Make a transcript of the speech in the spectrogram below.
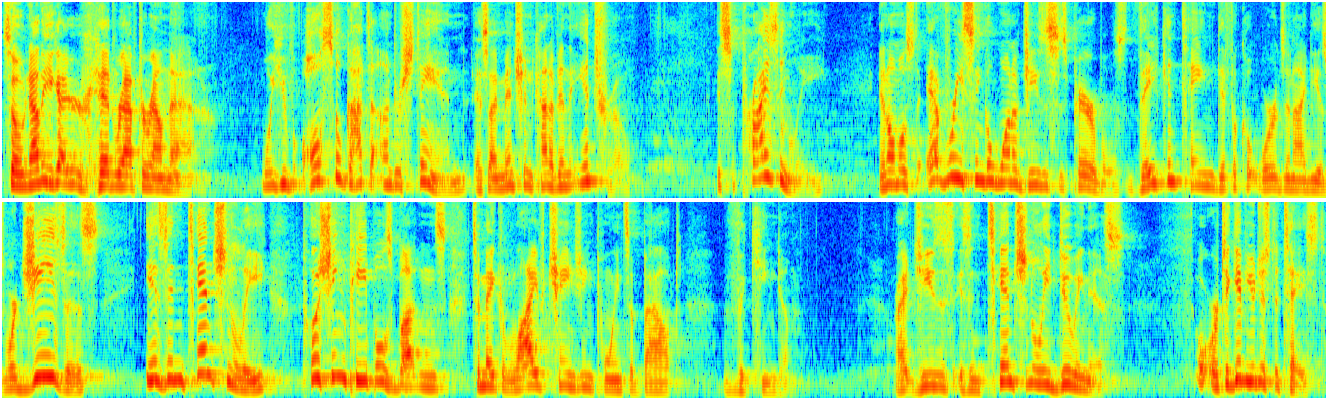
So now that you got your head wrapped around that, what you've also got to understand, as I mentioned kind of in the intro, is surprisingly, in almost every single one of Jesus' parables, they contain difficult words and ideas where Jesus is intentionally pushing people's buttons to make life changing points about the kingdom. Right? Jesus is intentionally doing this. Or, or, to give you just a taste,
